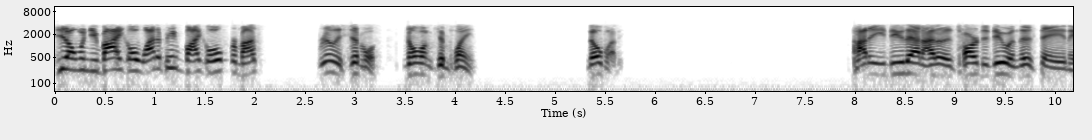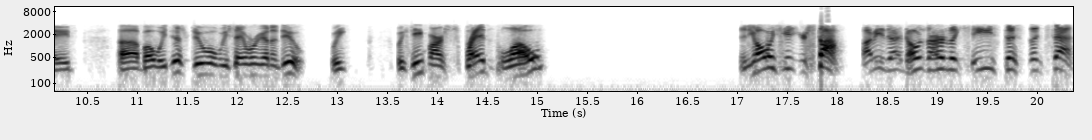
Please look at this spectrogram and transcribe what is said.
you know, when you buy gold, why do people buy gold from us? Really simple. No one complains. Nobody. How do you do that? I don't, it's hard to do in this day and age, uh, but we just do what we say we're going to do. We we keep our spreads low, and you always get your stuff. I mean, th- those are the keys to success.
